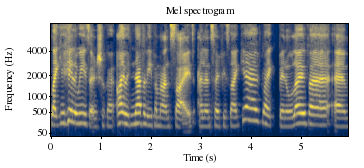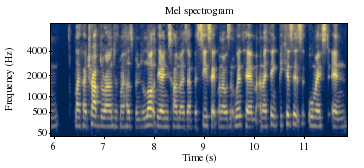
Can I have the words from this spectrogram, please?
like you hear Louisa and she'll go, I would never leave a man's side. And then Sophie's like, Yeah, I've like been all over. Um, like I traveled around with my husband a lot. The only time I was ever seasick when I wasn't with him. And I think because it's almost in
